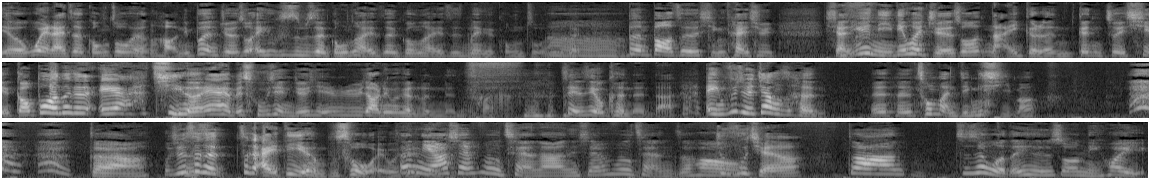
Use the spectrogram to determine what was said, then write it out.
呃未来这个工作会很好，你不能觉得说，哎，是不是这个工作，还是这个工作，还是那个工作，对不对？嗯嗯不能抱这个心态去想，因为你一定会觉得说，哪一个人跟你最契合，搞不好那个 AI 契合 AI 还没出现，你就先遇到另外一个人了，怎么办？这也是有可能的啊。哎，你不觉得这样子很？很很充满惊喜吗？对啊，我觉得这个这个 ID 也很不错哎、欸。但你要先付钱啊，你先付钱之后就付钱啊。对啊，就是我的意思是说，你会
